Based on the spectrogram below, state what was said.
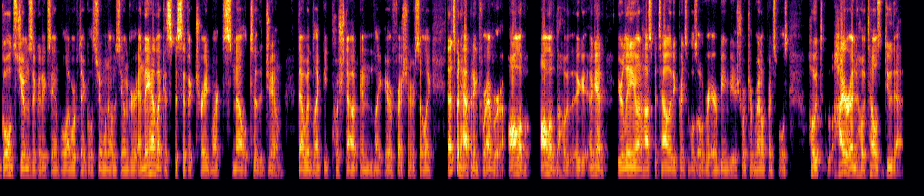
Gold's Gym is a good example. I worked at Gold's Gym when I was younger, and they had like a specific trademark smell to the gym that would like be pushed out in like air freshener. So like that's been happening forever. All of all of the again, you're leaning on hospitality principles over Airbnb or short term rental principles. Hot- higher end hotels do that.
